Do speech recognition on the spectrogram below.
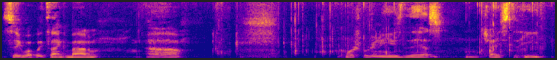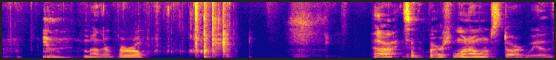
See what we think about them. Uh, of course, we're going to use this and chase the heat. Mother of pearl. Alright, so the first one I want to start with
